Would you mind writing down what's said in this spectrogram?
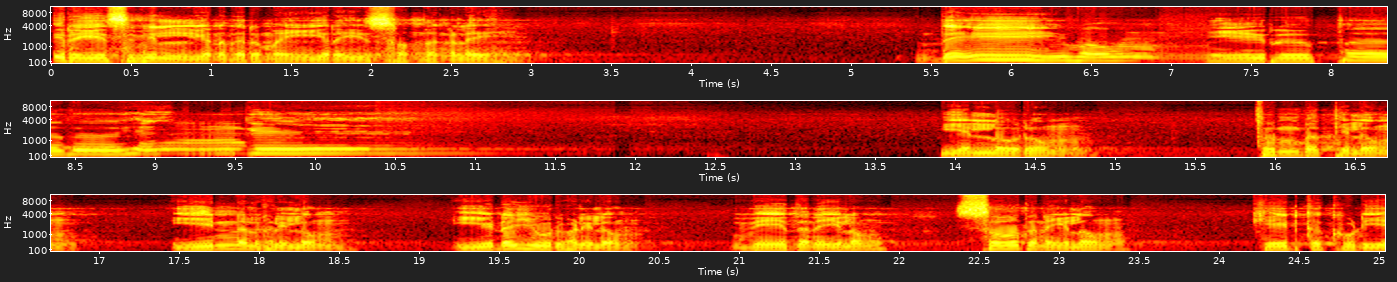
இறையேசுவில் எனதருமை இறை சொந்தங்களே தெய்வம் இருப்பது எங்கே? எல்லோரும் துன்பத்திலும் இன்னல்களிலும் இடையூறுகளிலும் வேதனையிலும் சோதனையிலும் கேட்கக்கூடிய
